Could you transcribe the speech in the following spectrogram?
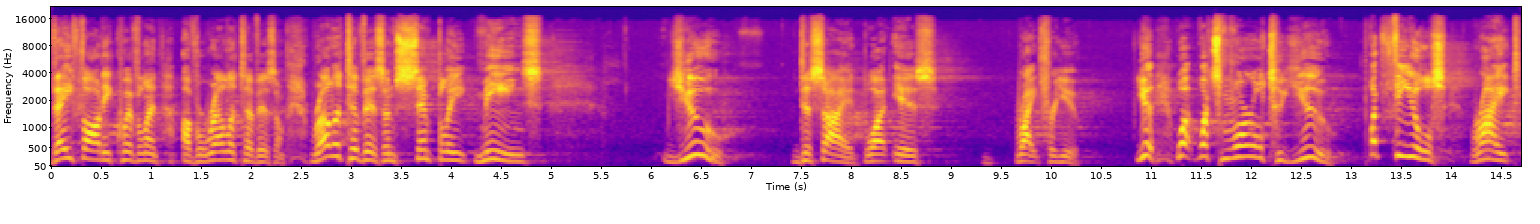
they thought, equivalent of relativism. Relativism simply means you decide what is right for you. you what, what's moral to you? What feels right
